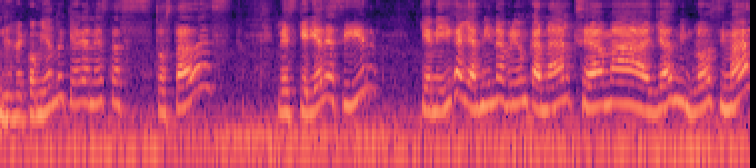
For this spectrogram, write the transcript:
Les recomiendo que hagan estas tostadas. Les quería decir que mi hija Yasmin abrió un canal que se llama Jasmine Bloss y más.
